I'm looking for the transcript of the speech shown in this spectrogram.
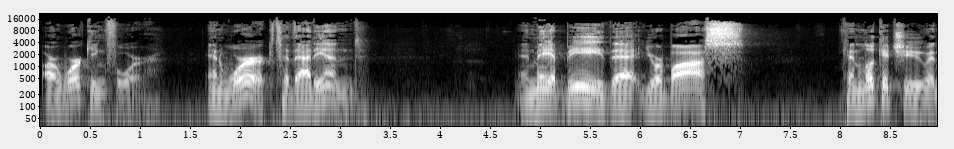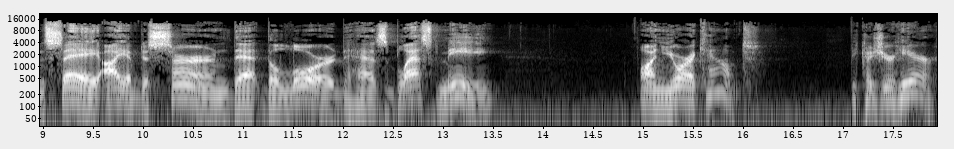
are working for and work to that end. And may it be that your boss can look at you and say, I have discerned that the Lord has blessed me on your account because you're here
